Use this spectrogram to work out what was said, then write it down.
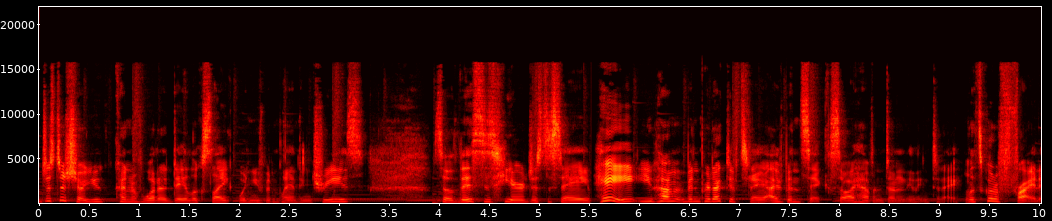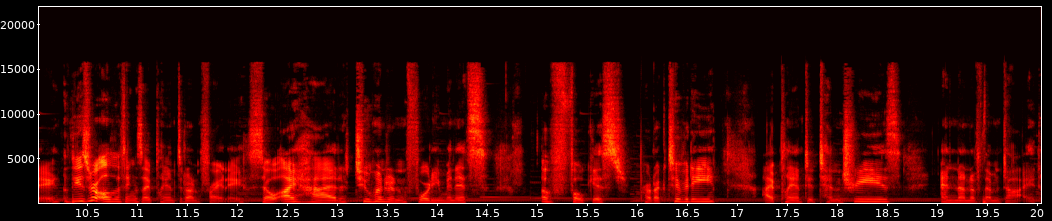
just to show you kind of what a day looks like when you've been planting trees. So this is here just to say, hey, you haven't been productive today. I've been sick, so I haven't done anything today. Let's go to Friday. These are all the things I planted on Friday. So I had 240 minutes of focused productivity. I planted 10 trees and none of them died.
